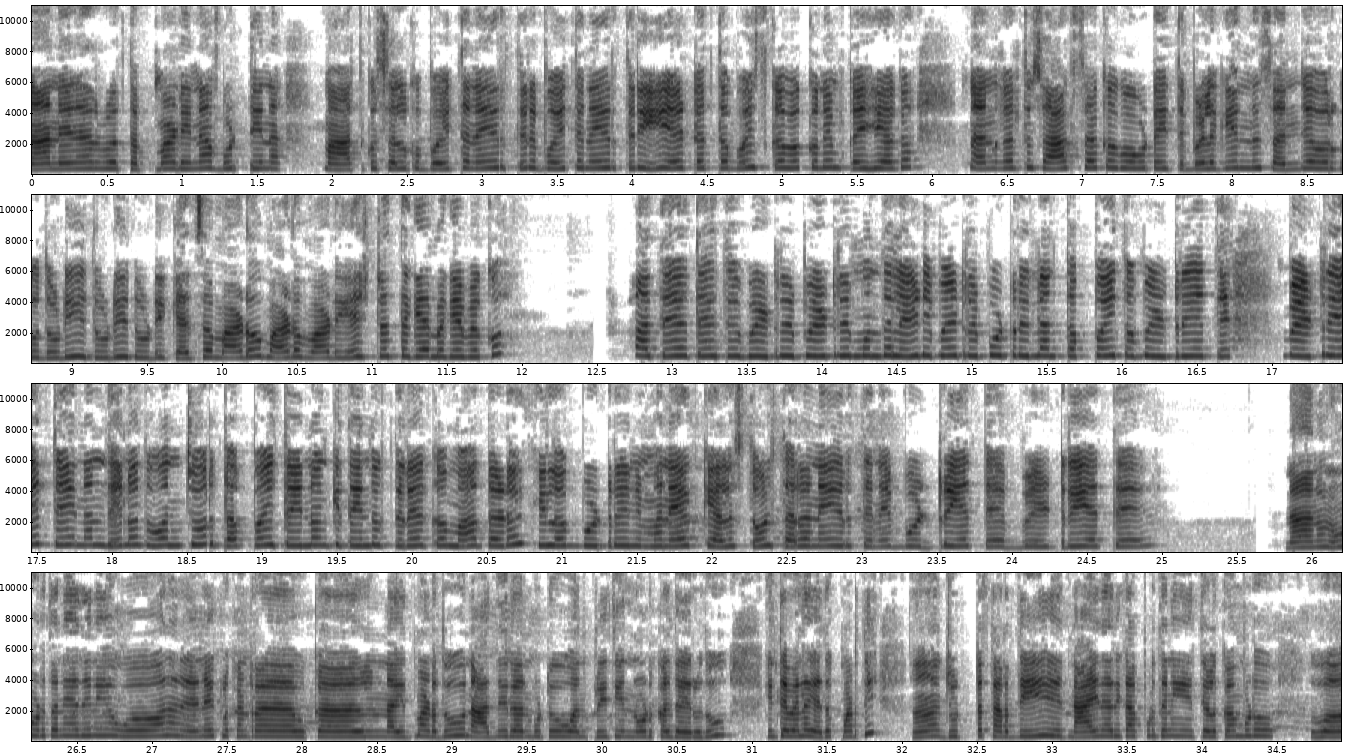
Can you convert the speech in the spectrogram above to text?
ನಾನೇನಾದ್ರು ತಪ್ಪು ಮಾಡಿನ, ಬುಟ್ಟಿನ ಮಾತುಕು ಸ್ವಲ್ಪ ಬೈತಾನೆ ಇರ್ತೀರಿ ಬೈತಾನೆ ಇರ್ತೀರಿ ಏಟತ್ತ ಬೈಸ್ಕೋಬೇಕು ನಿಮ್ಮ ಕೈಯಾಗ? ನನಗಂತೂ ಸಾಕು ಸಾಕಾಗಿ ಹೋಗ್ಬಿಟ್ಟೈತೆ ಬೆಳಗ್ಗೆಯಿಂದ ಸಂಜೆವರೆಗೂ ದುಡಿ ದುಡಿ ದುಡಿ ಕೆಲಸ ಮಾಡು ಮಾಡು ಮಾಡು. ಎಷ್ಟಂತ ಗೆಮಗೆಬೇಕು ಅತ್ತೆ ಅತ್ತೆ ಅತ್ತೆ, ಬಿಡ್ರಿ ಬಿಡ್ರಿ. ಮುಂದೆ ಲೇಡಿ ಬಿಡ್ರಿ ಬಿಡ್ರಿ ನನ್ನ ತಪ್ಪಾಯ್ತು ಬಿಡ್ರಿ, ಅತ್ತೆ. ಬಿಡ್ರಿ, ಅತ್ತೆ. ನಂದೇನೋದು ಒಂಚೂರು ತಪ್ಪಾಯ್ತು. ಇಂದ ಹಿಂದಕ್ಕೆ ಮಾತಾಡೋ. ಮಾತಾಡೋಕಿಲ್ಲ ಬಿಡ್ರಿ. ನಿಮ್ಮ ಮನೆಯಾಗ ಕೆಲಸದೋಳ್ ಥರನೇ ಇರ್ತೇನೆ ಬಿಡ್ರಿ ಅತ್ತೆ ಬಿಡ್ರಿ ಅತ್ತೆ ನಾನು ನೋಡ್ತಾನೆ ಅದೀನಿ ಓ ನಾನು ಹೆಣ್ಣೆಕ್ಳು ಕಂಡ್ರೆ ನಾ ಇದು ಮಾಡೋದು ನಾದಿರ ಅಂದ್ಬಿಟ್ಟು ಒಂದು ಪ್ರೀತಿ ನೋಡ್ಕೊಳ್ತಾ ಇರೋದು. ಇಂಥವೆಲ್ಲ ಎದಕ್ಕೆ ಮಾಡ್ತಿ? ಜುಟ್ಟ ತರದಿ ನಾಯಿ ನರಿಗೆ ಹಾಕ್ಬಿಡ್ತೀನಿ ತಿಳ್ಕೊಂಬಿಡು. ಓ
